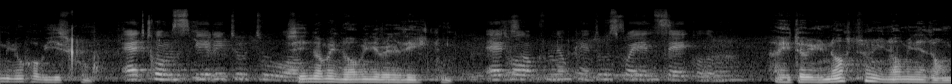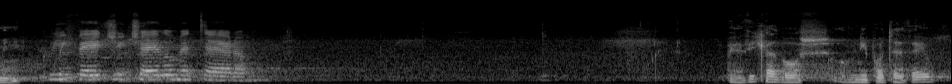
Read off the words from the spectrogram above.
Domino hoviscum. Et cum spiritu tuo. Sin nomen Domini benedictum. Et hoc nunc et usque in saeculum. Aiutorium nostrum in nomine Domini. Qui feci celum et terram. Benedicat vos omnipotens Deus,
